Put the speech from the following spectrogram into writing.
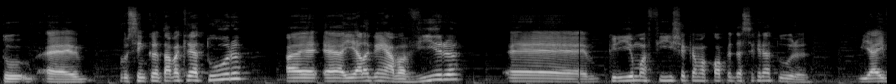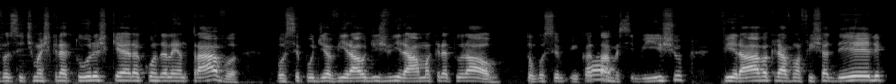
tu, é, você encantava a criatura, aí, aí ela ganhava vira, é, cria uma ficha que é uma cópia dessa criatura. E aí você tinha umas criaturas que era quando ela entrava, você podia virar ou desvirar uma criatura alvo. Então você encantava esse bicho, virava, criava uma ficha dele.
